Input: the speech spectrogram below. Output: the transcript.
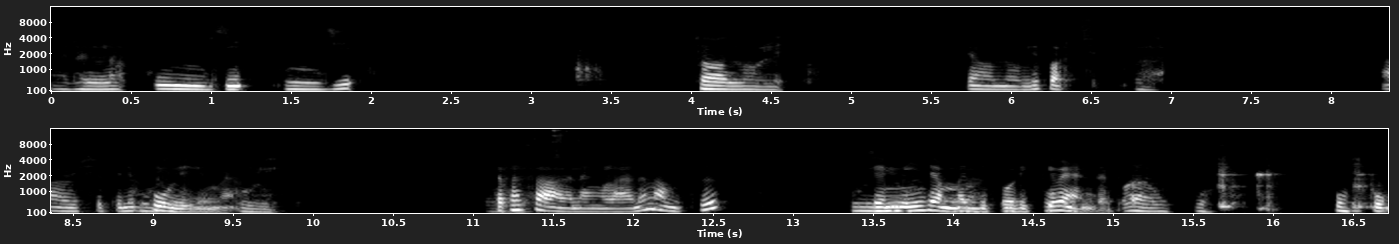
ഒരെണ്ണം. ഇഞ്ചി. ഇഞ്ചി. ചുവന്നുള്ളി. ചുവന്നുള്ളി കുറച്ച്. ആവശ്യത്തിന് പുളിയും വേണം ഇത്ര സാധനങ്ങളാണ് നമുക്ക് ചെമ്മീൻ ചമ്മന്തിപ്പൊടിക്ക്. വേണ്ടത്. ഉപ്പും. ഉപ്പും.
